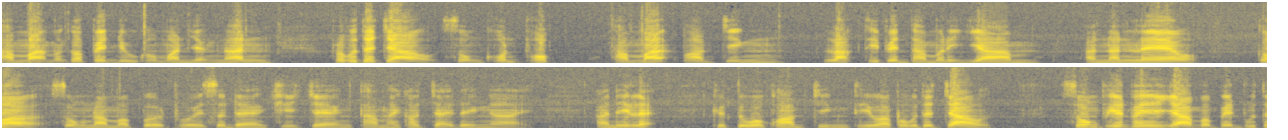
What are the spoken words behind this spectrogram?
ธรรมะมันก็เป็นอยู่ของมันอย่างนั้น พระพุทธเจ้าทรงค้นพบธรรมะความจริงหลักที่เป็นธรรมนิยาม อันนั้นแล้ว ก็ทรงนำมาเปิดเผยแสดงชี้แจงทำให้เข้าใจได้ง่าย อันนี้แหละคือตัวความจริงที่ว่าพระพุทธเจ้า ทรงเพียรพยายามมาเป็นพุทธ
